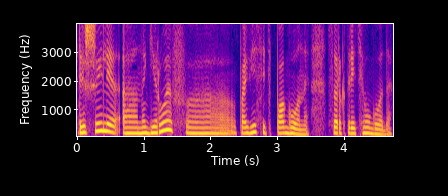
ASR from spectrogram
решили э, на героев э, повесить погоны 43 -го года.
